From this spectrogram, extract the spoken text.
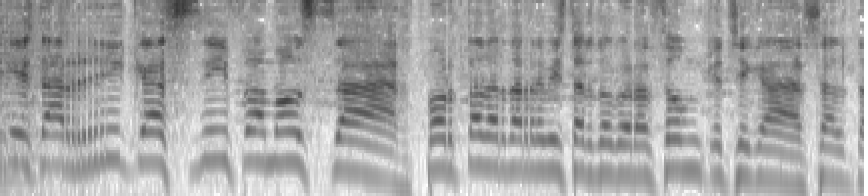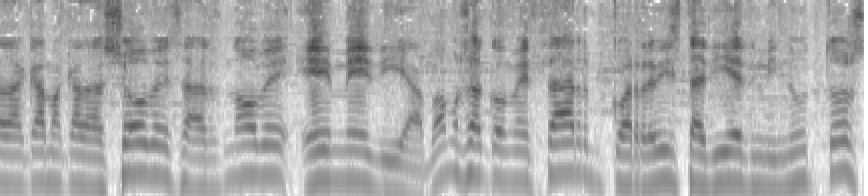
Aquí está Ricas y Famosas. Portadas das revistas do corazón Que chega a salta da cama cada xoves Ás nove e media. Vamos a comezar coa revista 10 minutos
